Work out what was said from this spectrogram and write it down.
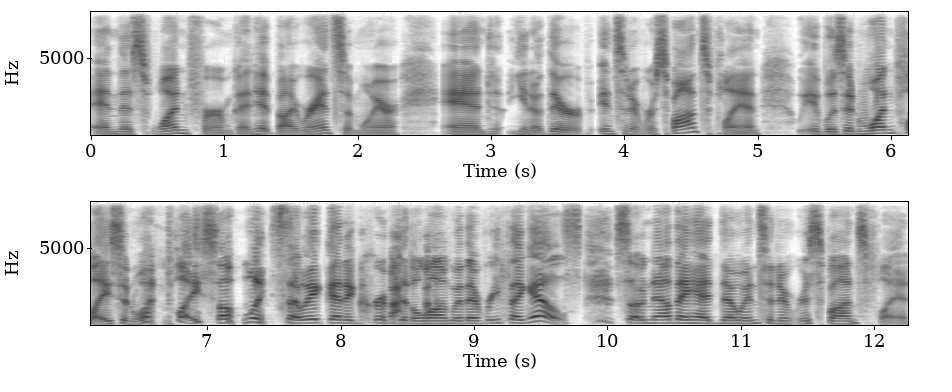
And this one firm got hit by ransomware, and you know their incident response plan it was in one place in one place only, so it got encrypted along with everything else. So now they had no incident response plan.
